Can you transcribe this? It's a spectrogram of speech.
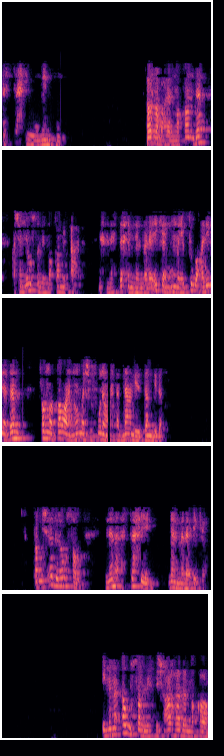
فاستحيوا منهم قرب على المقام ده عشان نوصل للمقام الأعلى. نحن نستحي من الملائكة إن هم يكتبوا علينا ذنب فضلا طبعا إن هم يشوفونا وإحنا بنعمل الذنب ده. طب مش قادر أوصل إن أنا أستحي من الملائكة. إنما أوصل لاستشعار هذا المقام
